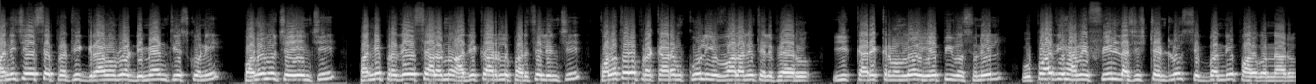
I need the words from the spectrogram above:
పనిచేసే ప్రతి గ్రామంలో డిమాండ్ తీసుకుని పనులు చేయించి పని ప్రదేశాలను అధికారులు పరిశీలించి కొలతల ప్రకారం కూలి ఇవ్వాలని తెలిపారు. ఈ కార్యక్రమంలో ఏపీఓ సునీల్ ఉపాధి హామీ ఫీల్డ్ అసిస్టెంట్లు సిబ్బంది పాల్గొన్నారు.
